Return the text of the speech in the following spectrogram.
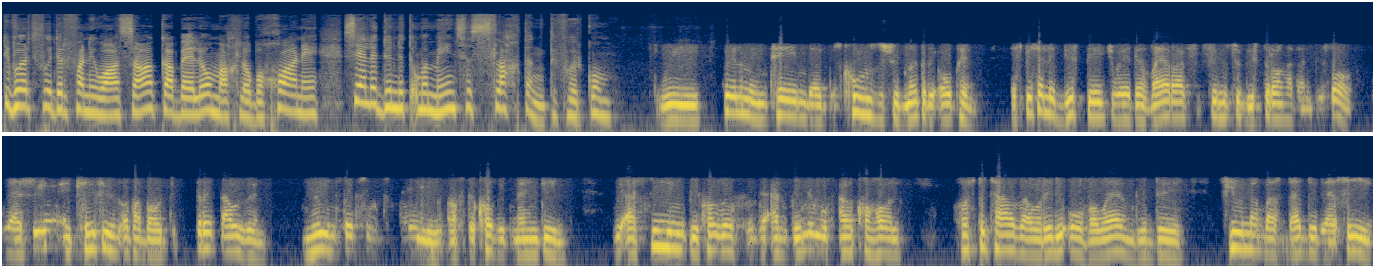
Die woordvoerder van Iwasa, Kabelo Maglobogwane, sê hulle doen dit om 'n mens se slagting te voorkom. We still maintain that schools should not reopen especially at this stage where the virus seems to be stronger than before. We are seeing cases of about 3,000 new infections daily of the COVID-19 we are seeing because of the unveiling of alcohol, hospitals are already overwhelmed with the few numbers that they are seeing.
